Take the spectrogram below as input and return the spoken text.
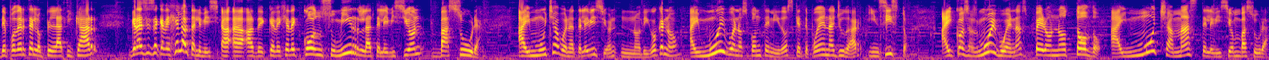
de podértelo platicar gracias a que dejé la televisión, que dejé de consumir la televisión basura. Hay mucha buena televisión, no digo que no, hay muy buenos contenidos que te pueden ayudar, insisto. Hay cosas muy buenas, pero no todo. Hay mucha más televisión basura.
